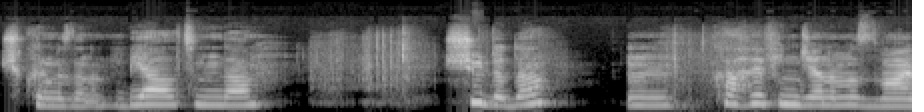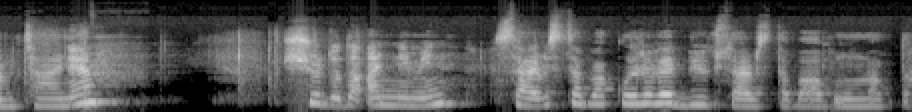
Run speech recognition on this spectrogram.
Şu kırmızının bir altında. Şurada da ım, kahve fincanımız var bir tane. Şurada da annemin servis tabakları ve büyük servis tabağı bulunmakta.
